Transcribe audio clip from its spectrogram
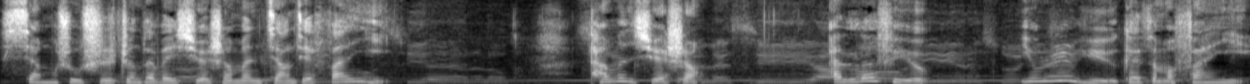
夏目漱石正在为学生们讲解翻译。他问学生：“I love you，用日语该怎么翻译？”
